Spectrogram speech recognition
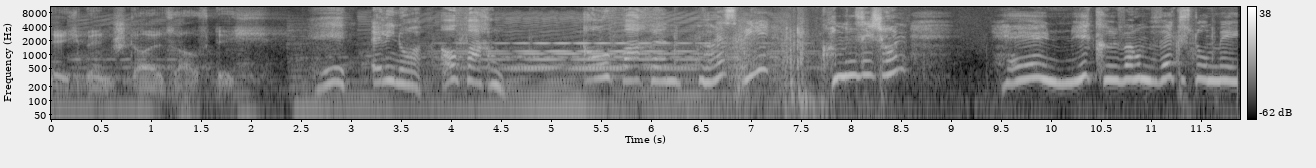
Ich bin stolz auf dich. Hey, Elinor, aufwachen. Aufwachen. Was? Wie? Kommen Sie schon? Hey, Nickel, warum wächst du mich?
